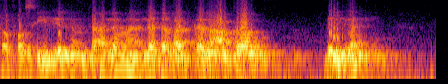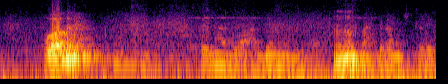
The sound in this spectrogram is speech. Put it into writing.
تفاصيل إن لم تعلمها لدغتك العقرب بالجهل. واضح؟ سيدنا هو علمهم مم. اصبح كده مشترك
